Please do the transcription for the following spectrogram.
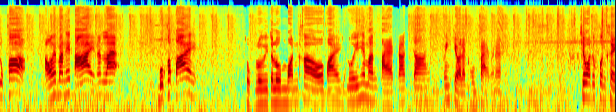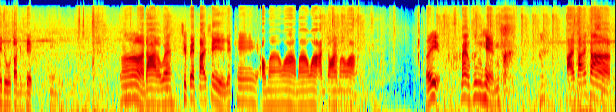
ลูกพ่อ เอาให้มันให้ตายนั่นแหละ บุกเข้าไป ถูกลุยตะลุมบอลเข้าไป ลุยให้มันแตกกระจายไม่งเกี่ยวอะไรกับผมแฝงนะ เชื่อว่าทุกคนเคยดูตอนเด็กๆอ่าได้แล้วเว้ยสิบเอ็ดตายสี่ยัดแค่เอามาว่ามาว่าอันจอยมาว่า เฮ้ย แม่งเพิ่งเห็น ตายซ้ายสัตว์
